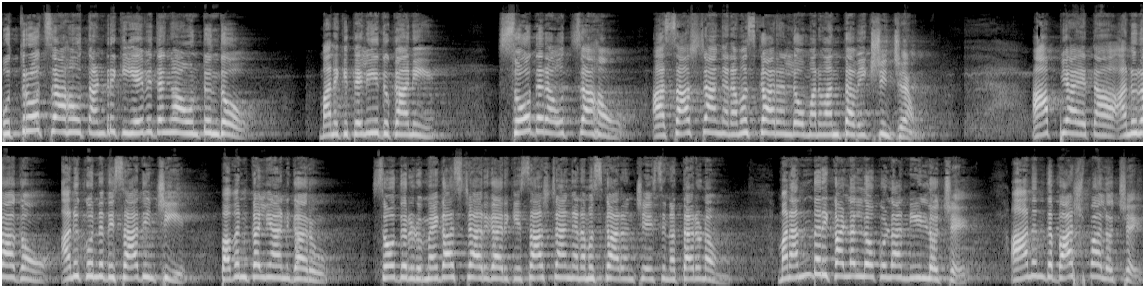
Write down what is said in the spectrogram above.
పుత్రోత్సాహం తండ్రికి ఏ విధంగా ఉంటుందో మనకి తెలియదు కానీ సోదర ఉత్సాహం ఆ సాష్టాంగ నమస్కారంలో మనం అంతా వీక్షించాం. ఆప్యాయత అనురాగం అనుకున్నది సాధించి పవన్ కళ్యాణ్ గారు సోదరుడు మెగాస్టార్ గారికి సాష్టాంగ నమస్కారం చేసిన తరుణం మనందరి కళ్ళల్లో కూడా నీళ్ళు వచ్చాయి ఆనంద బాష్పాలు వచ్చాయి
